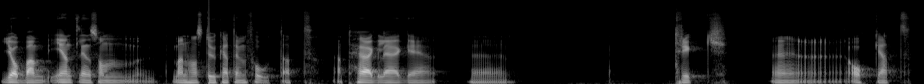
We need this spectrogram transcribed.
jobba egentligen som man har stukat en fot, att, att högläge, eh, tryck, eh, och att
